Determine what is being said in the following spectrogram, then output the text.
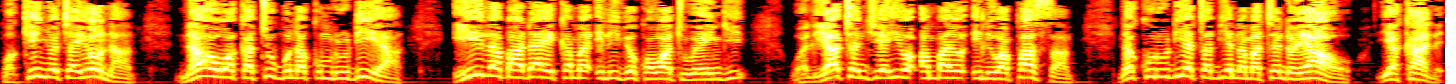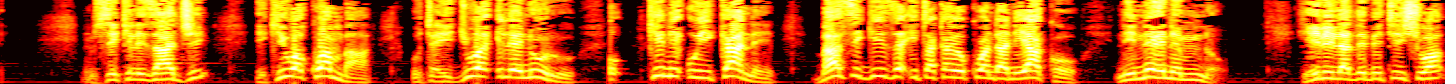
kwa kinywa cha yona nao wakatubu na kumrudia ila baadaye kama ilivyo kwa watu wengi waliacha njia hiyo ambayo iliwapasa na kurudia tabia na matendo yao ya kale. Msikilizaji ikiwa kwamba utaijua ile nuru lakini uikane basi giza itakayokuwa ndani yako ni nene mno. Hili lathibitishwa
